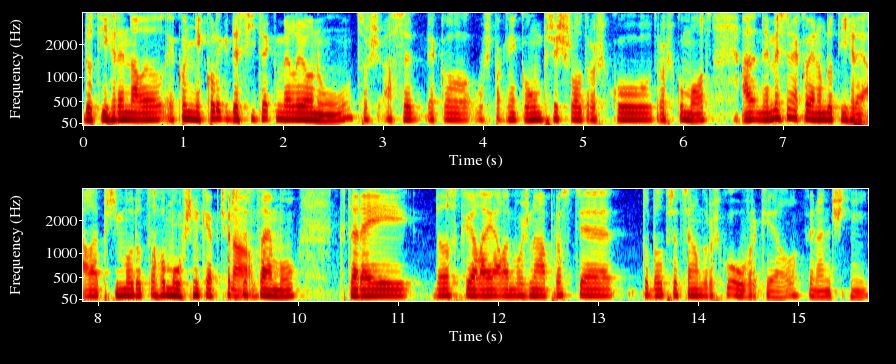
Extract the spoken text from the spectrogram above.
do té hry nalil jako několik desítek milionů, což asi jako už pak někomu přišlo trošku, trošku moc. A nemyslím jako jenom do té hry, ale přímo do toho motion capture No. systému, který byl skvělý, ale možná prostě to byl přece jenom trošku overkill finanční.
